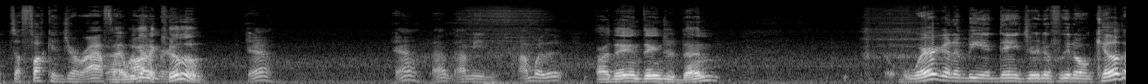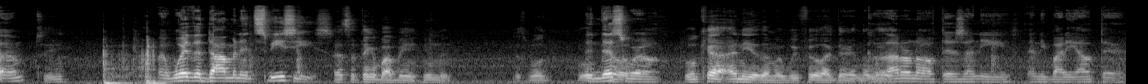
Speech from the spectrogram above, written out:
It's a fucking giraffe. With we gotta kill him. Yeah. Yeah, I, I mean, I'm with it. Are they endangered then? We're gonna be endangered if we don't kill them, See, and we're the dominant species that's the thing about being human. Is we'll, we'll in this kill- world. We'll kill any of them if we feel like they're in the Because I don't know if there's any anybody out there.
